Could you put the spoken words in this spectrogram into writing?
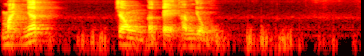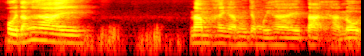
mạnh nhất trong các kẻ tham nhũng. Hồi tháng 2 năm 2012 tại Hà Nội,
